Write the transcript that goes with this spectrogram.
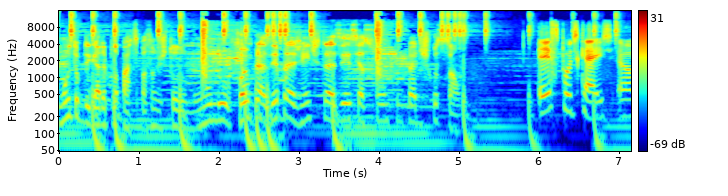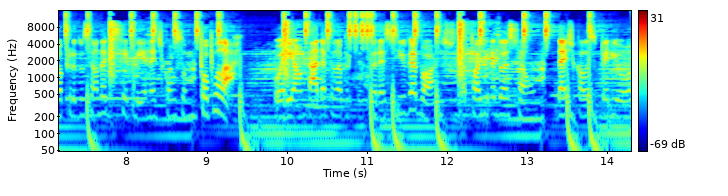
Muito obrigado pela participação de todo mundo. Foi um prazer para a gente trazer esse assunto para discussão. Esse podcast é uma produção da disciplina de consumo popular, orientada pela professora Silvia Borges, da pós-graduação da Escola Superior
